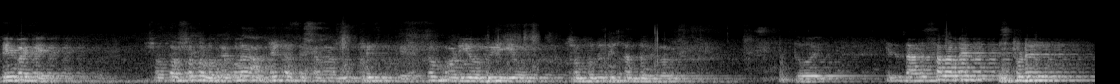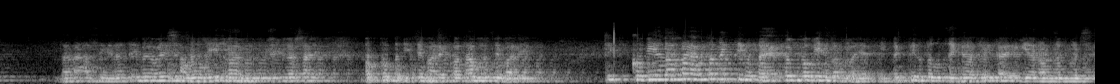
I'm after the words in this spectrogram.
ডে বাই ডে শত শত লোক, এগুলো আপডেট আছে সারা ফেসবুকে একদম অডিও ভিডিও সম্পূর্ণ ইসলাম করে তো এই যে দারুস সালামের স্টুডেন্ট যারা আছে, এরা তো এভাবে সাবলীলভাবে ভাষায় বক্তব্য দিতে পারে, কথা বলতে পারে। ঠিক কবি হেলাল ভাই একদম ব্যক্তিগত একদম কবি হেলাল ভাই আর কি ব্যক্তিগত উদ্যোগে জ্ঞান অর্জন করছে।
